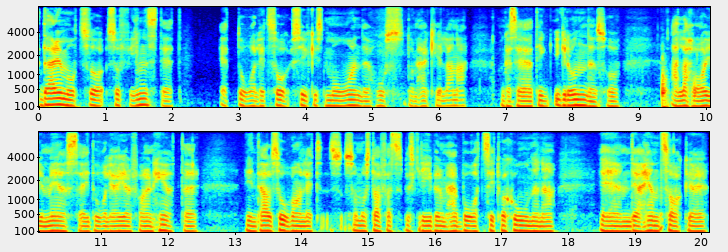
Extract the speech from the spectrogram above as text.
Däremot så, så finns det ett ett dåligt så, psykiskt mående hos de här killarna. Man kan säga att i, i grunden så alla har ju med sig dåliga erfarenheter. Det är inte alls ovanligt som Mustafas beskriver de här båtsituationerna. Ehm, det har hänt saker.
